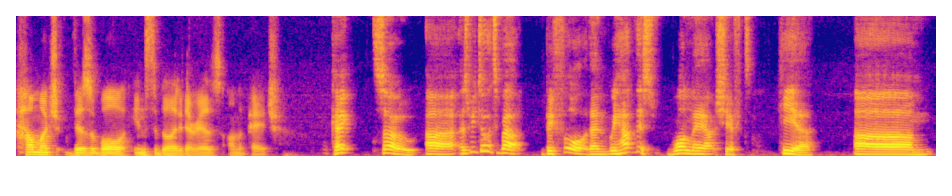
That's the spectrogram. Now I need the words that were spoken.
how much visible instability there is on the page. Okay, so uh, as we talked about before, then we have this one layout shift here, um,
